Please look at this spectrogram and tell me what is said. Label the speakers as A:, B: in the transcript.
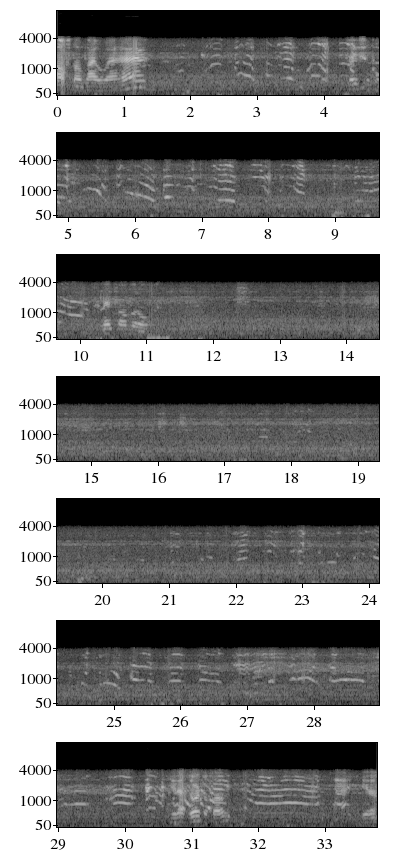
A: afstand houden, hè? Twee seconden. Let van voorop. Yeah, that's Zorka, bro.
